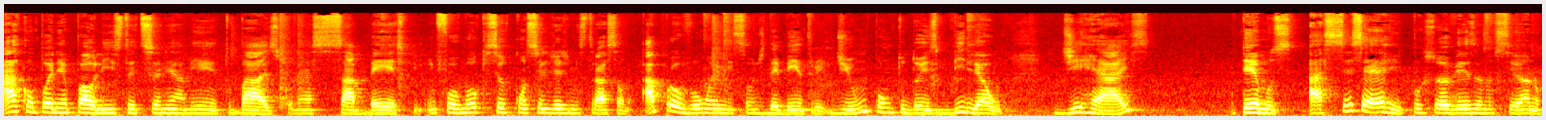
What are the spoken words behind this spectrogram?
A Companhia Paulista de Saneamento Básico, né, Sabesp, informou que seu conselho de administração aprovou uma emissão de debênture de 1,2 bilhão de reais. Temos a CCR, por sua vez, anunciando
